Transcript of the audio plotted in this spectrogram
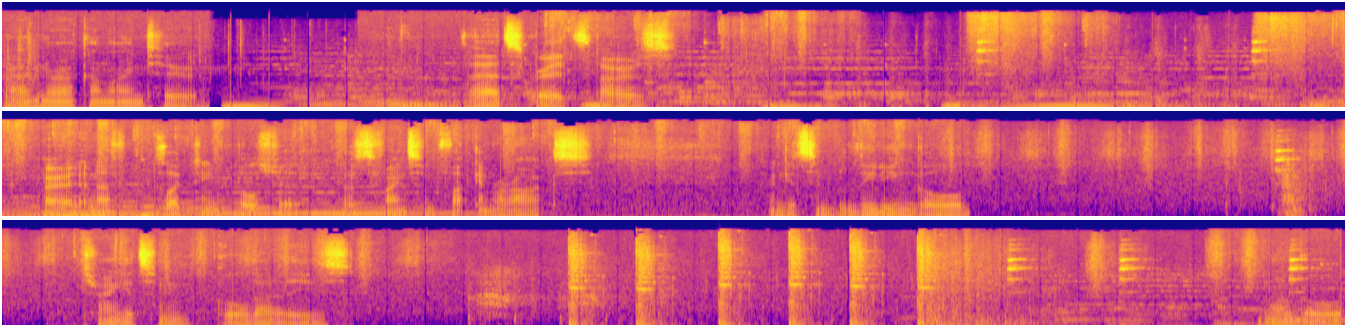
Ragnarok Online 2. That's great, stars. Alright, enough collecting bullshit. Let's find some fucking rocks. And get some bleeding gold. Try and get some gold out of these. No gold.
